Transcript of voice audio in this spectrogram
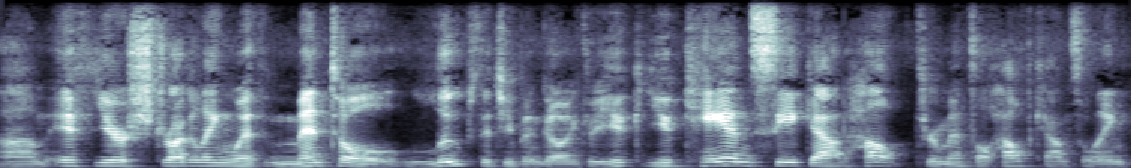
um, if you're struggling with mental loops that you've been going through, you you can seek out help through mental health counseling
